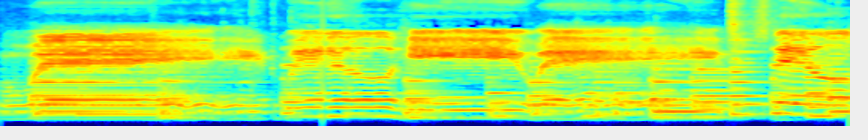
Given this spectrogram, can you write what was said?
Wait, will he wait? Still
